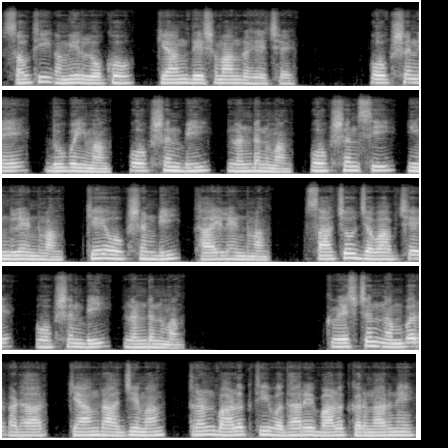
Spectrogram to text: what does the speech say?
સૌથી અમીર લોકો ક્યાં દેશમાં રહે છે? ઓપ્શન એ દુબઈમાં. ઓપ્શન બી લંડનમાં. ઓપ્શન સી ઇંગ્લેન્ડમાં કે ઓપ્શન ડી થાઇલેન્ડમાં સાચો જવાબ છે ઓપ્શન બી લંડનમાં ક્વેશ્ચન નંબર અઢાર ક્યાંગ રાજ્યમાં ત્રણ બાળકથી વધારે બાળક કરનારને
